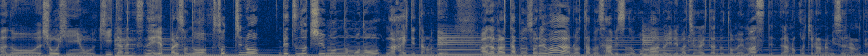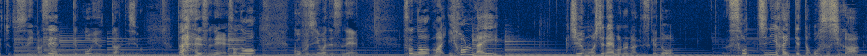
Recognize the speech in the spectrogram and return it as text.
あの商品を聞いたらですねやっぱりそのそっちの別の注文のものが入ってたのであだから多分それはあの多分サービスの子があの入れ間違えたんだと思いますってあのこちらの店なのでちょっとすいませんってこう言ったんですよ。ただですねそのご婦人はですねその、まあ、本来注文してないものなんですけどそっちに入ってたお寿司が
